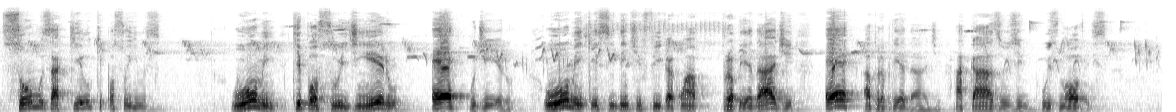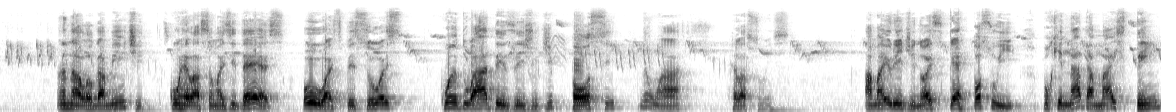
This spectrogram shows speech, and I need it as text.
somos aquilo que possuímos. O homem que possui dinheiro é o dinheiro. O homem que se identifica com a propriedade é a propriedade, a casa, os, os móveis. Analogamente, com relação às ideias ou às pessoas, quando há desejo de posse, não há relações. A maioria de nós quer possuir, porque nada mais tem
